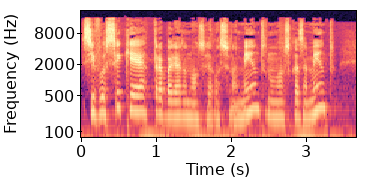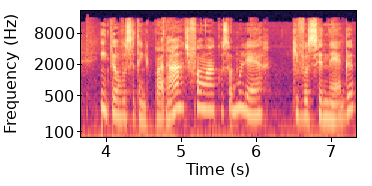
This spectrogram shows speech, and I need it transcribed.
Se você quer trabalhar no nosso relacionamento, no nosso casamento, então você tem que parar de falar com essa mulher que você nega,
